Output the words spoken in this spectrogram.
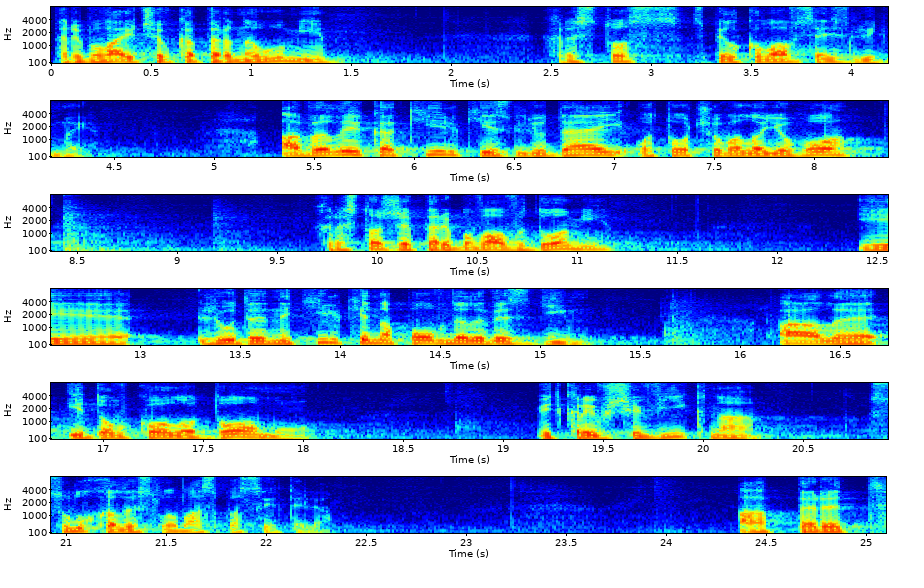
Перебуваючи в Капернаумі, Христос спілкувався із людьми, а велика кількість людей оточувала Його. Христос же перебував в домі, і люди не тільки наповнили весь дім, але і довкола дому, відкривши вікна, слухали слова Спасителя. А перед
